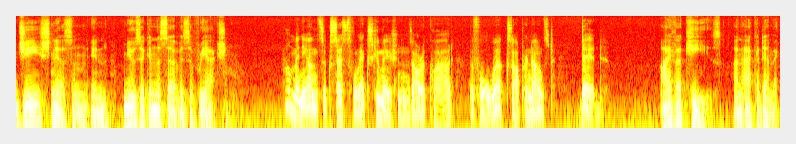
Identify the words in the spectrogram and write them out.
G. Schneerson in Music in the Service of Reaction. How many unsuccessful exhumations are required before works are pronounced dead? Ivor Keys, an academic.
